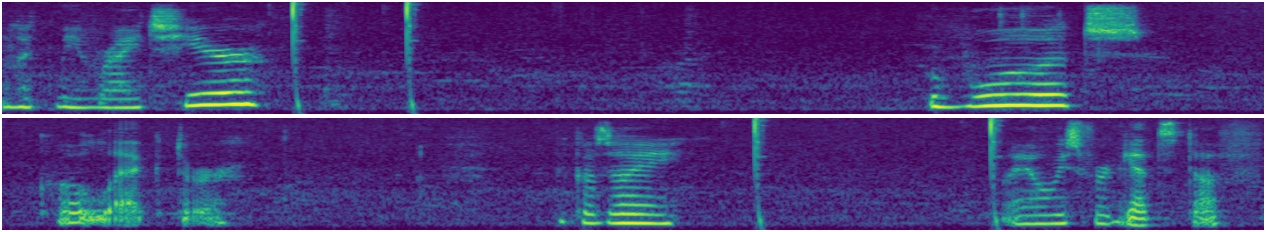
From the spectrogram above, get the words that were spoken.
Let me write here. Wood collector because I I always forget stuff.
